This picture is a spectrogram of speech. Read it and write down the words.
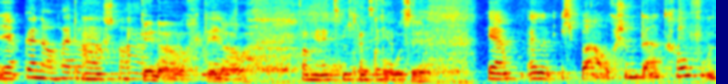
Ja. Genau, Heiderer Straße. Ah, genau, genau. Ja. War mir jetzt nicht ganz sicher. Ja, also ich war auch schon da drauf und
